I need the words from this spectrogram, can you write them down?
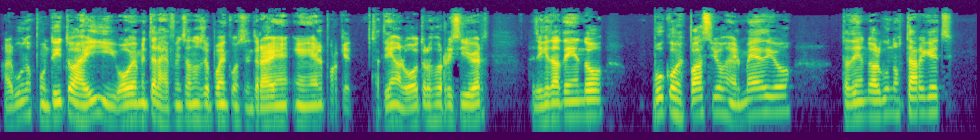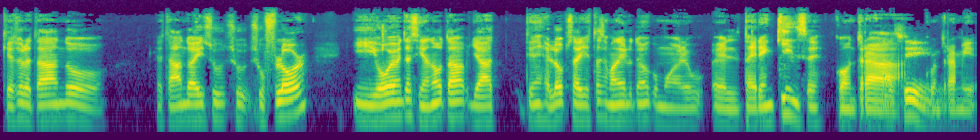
algunos puntitos ahí y obviamente las defensas no se pueden concentrar en, él porque ya tienen a los otros dos receivers. Así que está teniendo pocos espacios en el medio, está teniendo algunos targets, que eso le está dando, le está dando ahí su, su, floor. Y obviamente si anota, ya tienes el upside. Esta semana yo lo tengo como el, el Tyren 15 contra, ah, contra, mi,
